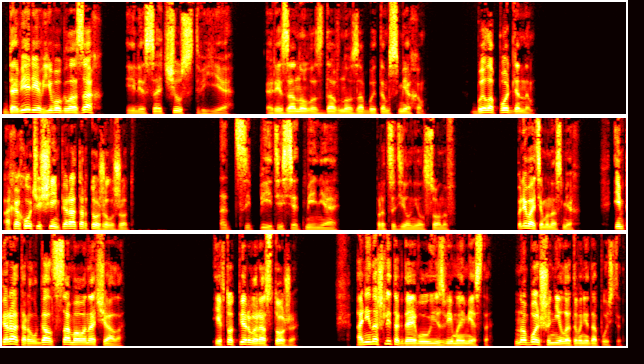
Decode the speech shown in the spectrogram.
Доверие в его глазах или сочувствие резануло с давно забытым смехом. Было подлинным. А хохочущий император тоже лжет. «Отцепитесь от меня», — процедил Нилсонов. Плевать ему на смех. Император лгал с самого начала. И в тот первый раз тоже. Они нашли тогда его уязвимое место, но больше Нил этого не допустит.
